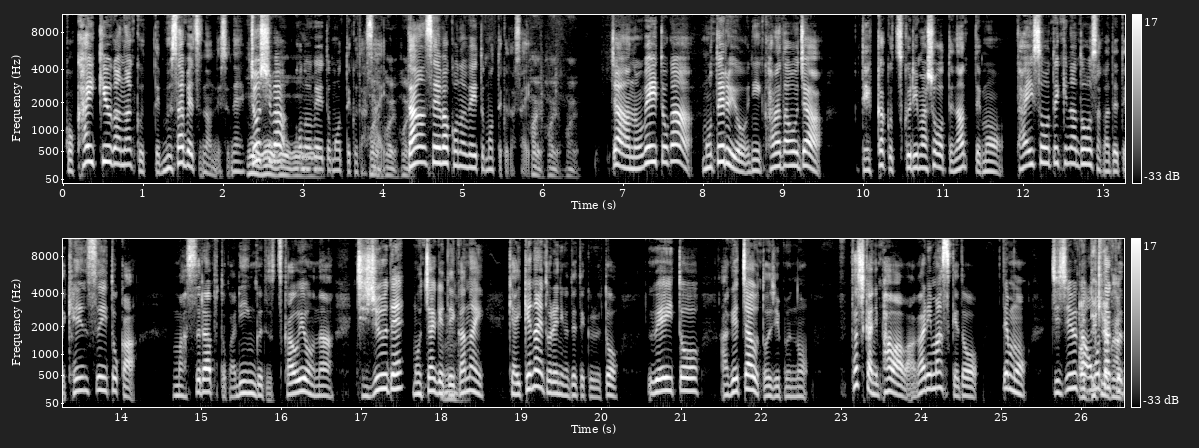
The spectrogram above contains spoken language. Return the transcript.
こう階級がなくって無差別なんですよね。女子はこのウェイト持ってください,、はいはいはい。男性はこのウェイト持ってください、はいはいはい。じゃああのウェイトが持てるように体をじゃあでっかく作りましょうってなっても体操的な動作が出て懸垂とかマッスルアップとかリングで使うような自重で持ち上げていかないきゃいけないトレーニングが出てくると、ウェイトを上げちゃうと自分の確かにパワーは上がりますけどでも自重が重たく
